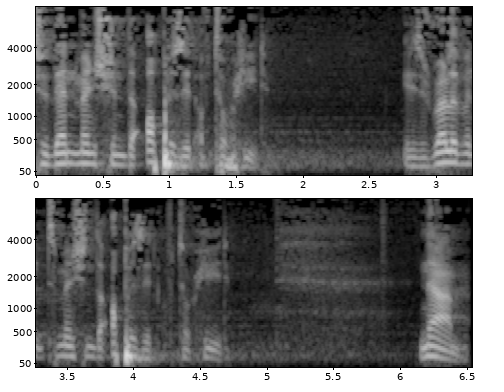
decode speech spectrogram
to then mention the opposite of Tawheed. It is relevant to mention the opposite of Tawheed. Now,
